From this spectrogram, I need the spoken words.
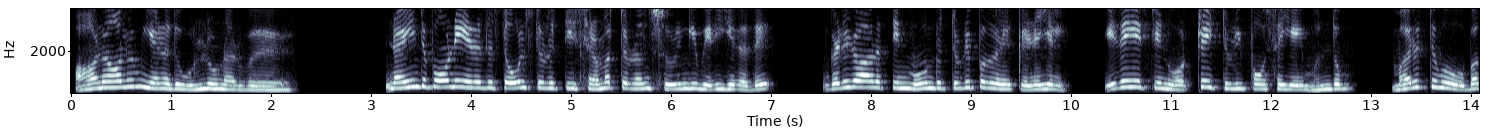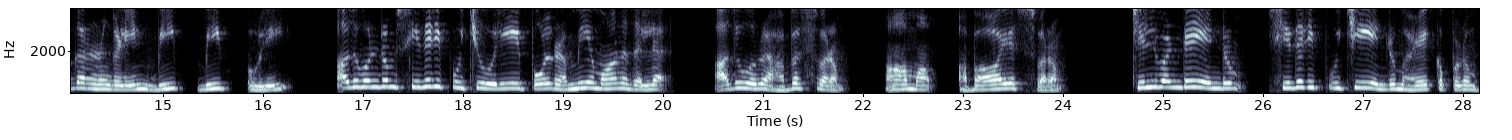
ஆனாலும் எனது உள்ளுணர்வு நைந்து போன எனது தோல் துருத்தி சிரமத்துடன் சுருங்கி விரிகிறது. கடிகாரத்தின் மூன்று துடிப்புகளுக்கு இடையில் இதயத்தின் ஒற்றை துடிப்போசையை முந்தும் மருத்துவ உபகரணங்களின் பீப் பீப் ஒலி. அது ஒன்றும் சிதறிப்பூச்சி ஒலியைப் போல் ரம்மியமானதல்ல. அது ஒரு அபஸ்வரம். ஆமாம் அபாயஸ்வரம். சில்வண்டு என்றும் சிதறிப்பூச்சி என்றும் அழைக்கப்படும்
